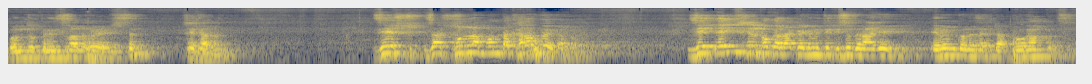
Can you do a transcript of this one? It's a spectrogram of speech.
বন্ধু প্রিন্সিপাল হয়ে এসেছেন, সে কারণে। যে যা শুনলাম মনটা খারাপ হয়ে গেল। যে এই শিল্পকলা একাডেমিতে কিছুদিন আগে এম এম কলেজ একটা প্রোগ্রাম করেছিল।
